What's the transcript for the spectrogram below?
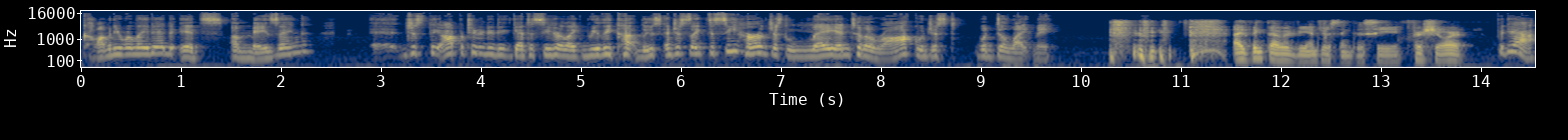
comedy related, it's amazing. Eh, Just the opportunity to get to see her like really cut loose and just like to see her just lay into the rock would just would delight me. I think that would be interesting to see for sure. But yeah,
